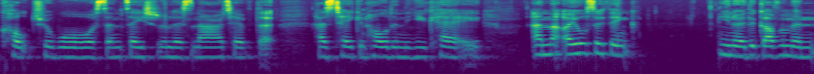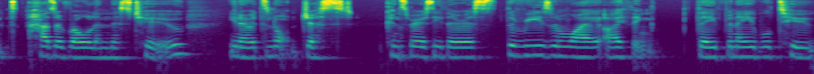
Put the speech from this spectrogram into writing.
culture war sensationalist narrative that has taken hold in the UK and that I also think you know the government has a role in this too. You know it's not just conspiracy theorists. The reason why I think they've been able to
